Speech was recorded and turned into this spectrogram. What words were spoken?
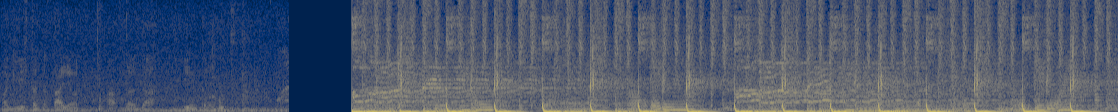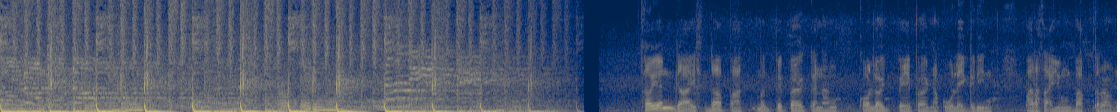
Mag-i-start na tayo after the intro. So yan guys, dapat mag-prepare ka ng colored paper na kulay green para sa iyong background.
